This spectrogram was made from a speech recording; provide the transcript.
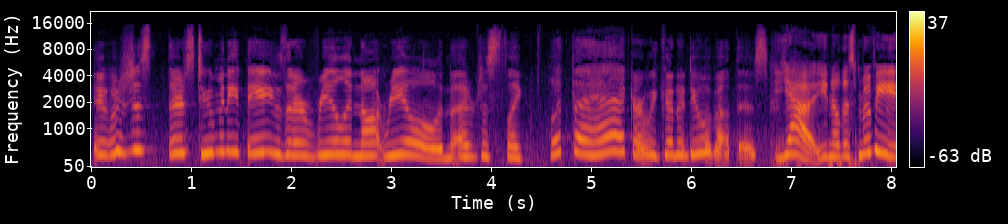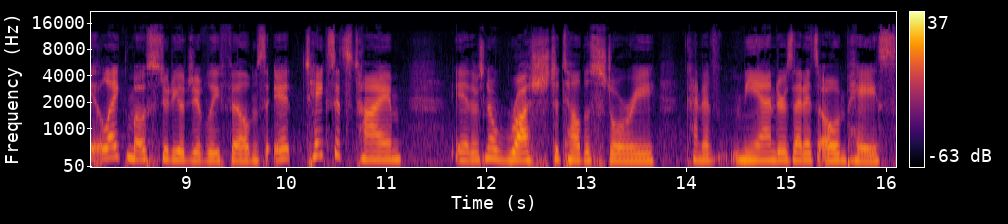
It was just there's too many things that are real and not real and I'm just like what the heck are we going to do about this? Yeah, you know, this movie, like most Studio Ghibli films, it takes its time. Yeah, there's no rush to tell the story. Kind of meanders at its own pace.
